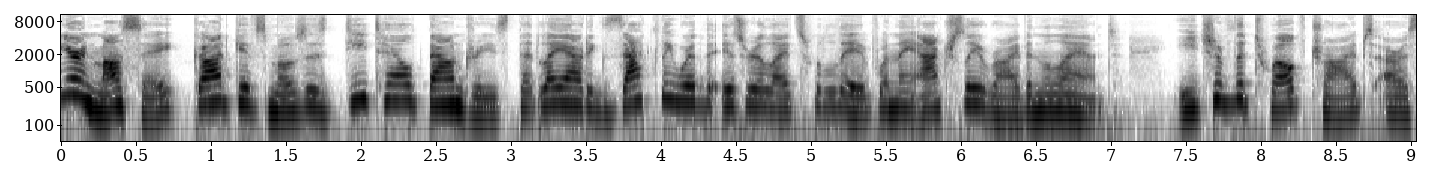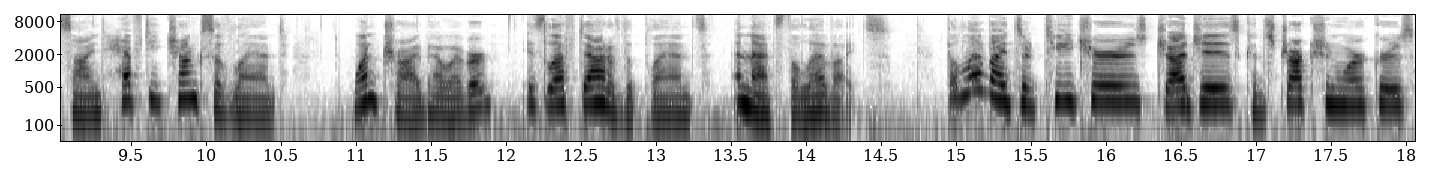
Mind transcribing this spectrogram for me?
Here in Masei, God gives Moses detailed boundaries that lay out exactly where the Israelites will live when they actually arrive in the land. Each of the 12 tribes are assigned hefty chunks of land. One tribe, however, is left out of the plans, and that's the Levites. The Levites are teachers, judges, construction workers.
